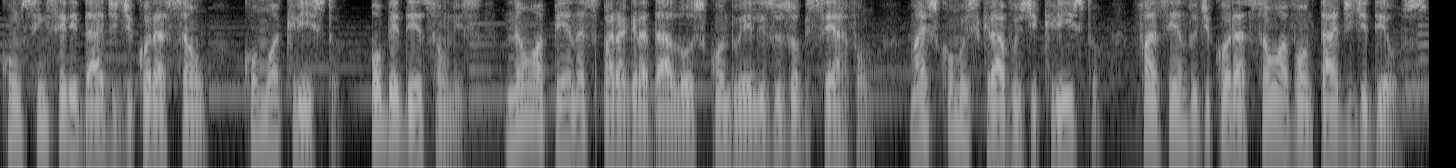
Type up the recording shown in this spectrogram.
com sinceridade de coração, como a Cristo. Obedeçam-lhes, não apenas para agradá-los quando eles os observam, mas como escravos de Cristo, fazendo de coração a vontade de Deus.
